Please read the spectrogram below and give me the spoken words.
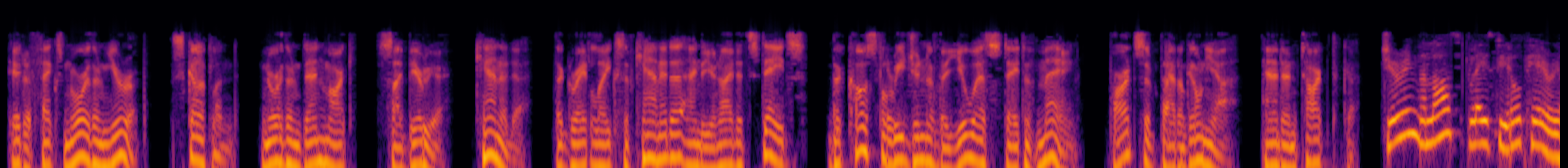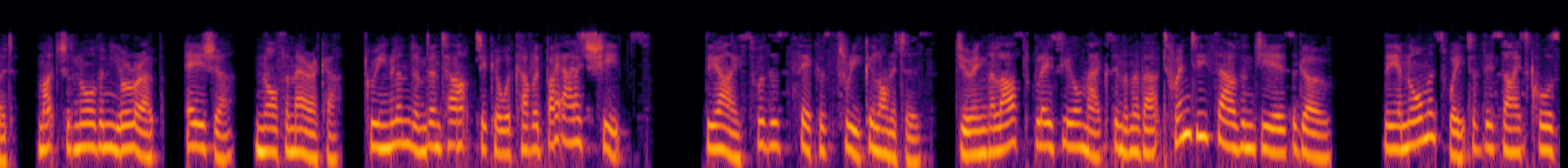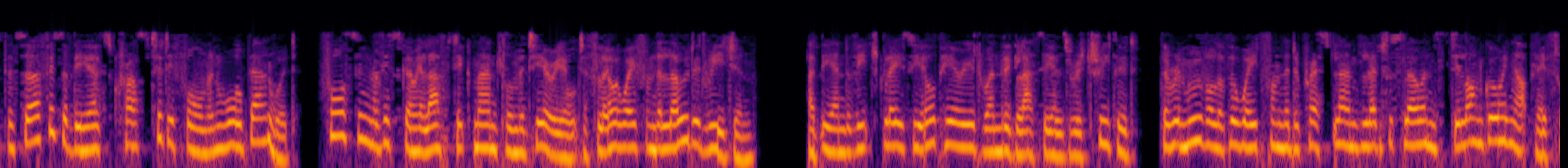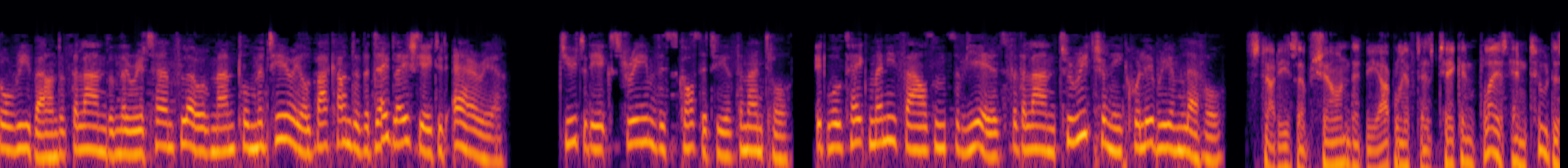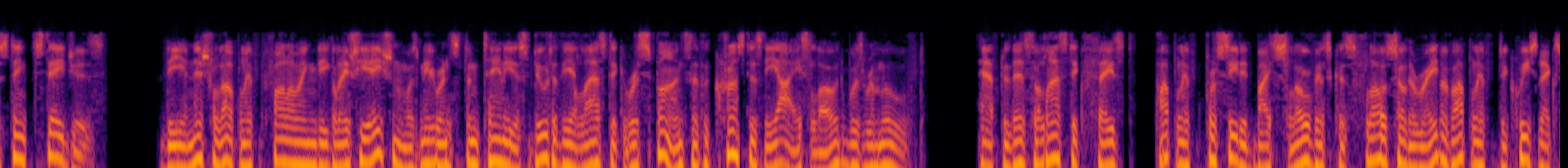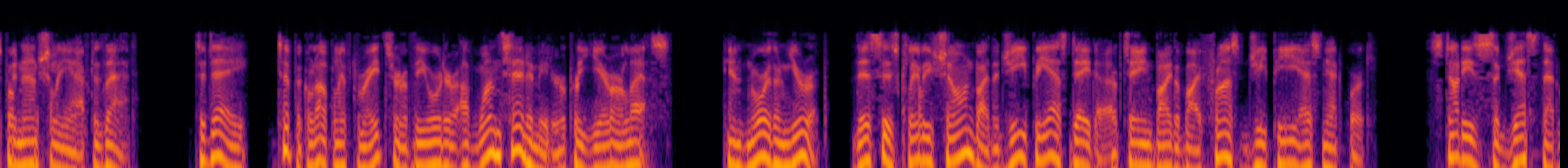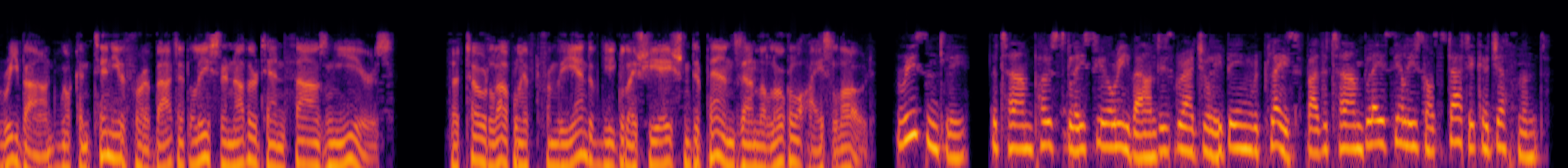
It affects northern Europe, Scotland, northern Denmark, Siberia, Canada, the Great Lakes of Canada and the United States, the coastal region of the U.S. state of Maine, parts of Patagonia, and Antarctica. During the last glacial period, much of northern Europe, Asia, North America, Greenland and Antarctica were covered by ice sheets. The ice was as thick as 3 kilometers, during the last glacial maximum about 20,000 years ago. The enormous weight of this ice caused the surface of the Earth's crust to deform and warp downward, forcing the viscoelastic mantle material to flow away from the loaded region. At the end of each glacial period when the glaciers retreated, the removal of the weight from the depressed land led to slow and still ongoing uplift or rebound of the land and the return flow of mantle material back under the deglaciated area. Due to the extreme viscosity of the mantle, it will take many thousands of years for the land to reach an equilibrium level. Studies have shown that the uplift has taken place in two distinct stages. The initial uplift following deglaciation was near instantaneous due to the elastic response of the crust as the ice load was removed. After this elastic phase, uplift proceeded by slow viscous flow so the rate of uplift decreased exponentially after that. Today, typical uplift rates are of the order of 1 centimeter per year or less. In Northern Europe, this is clearly shown by the GPS data obtained by the Bifrost GPS network. Studies suggest that rebound will continue for about at least another 10,000 years. The total uplift from the end of deglaciation depends on the local ice load. Recently, the term post-glacial rebound is gradually being replaced by the term glacial isostatic adjustment.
